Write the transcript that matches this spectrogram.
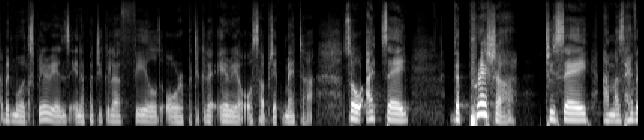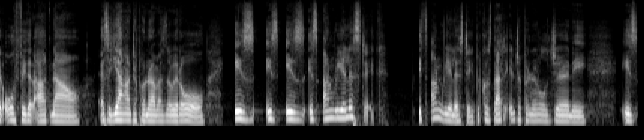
a bit more experience in a particular field or a particular area or subject matter. So I'd say the pressure to say I must have it all figured out now as a young entrepreneur, I must know it all is is is is unrealistic. It's unrealistic because that entrepreneurial journey is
